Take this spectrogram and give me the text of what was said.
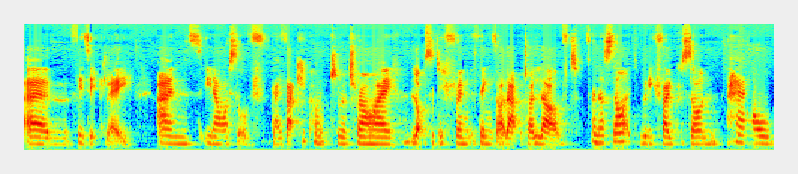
um, physically and you know I sort of gave acupuncture a try, lots of different things like that, which I loved. And I started to really focus on how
